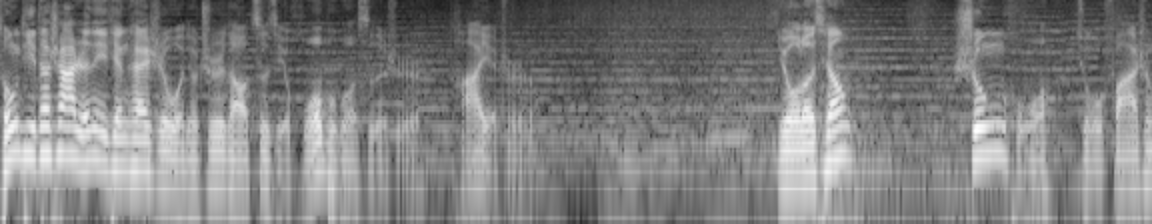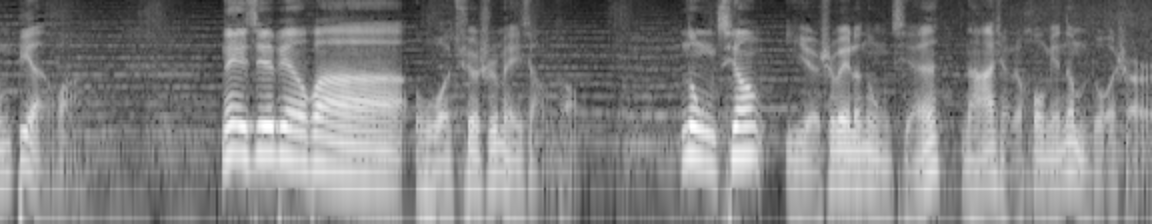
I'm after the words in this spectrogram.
从替他杀人那天开始，我就知道自己活不过四十。他也知道，有了枪，生活就发生变化。那些变化我确实没想到。弄枪也是为了弄钱，哪想着后面那么多事儿？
